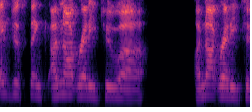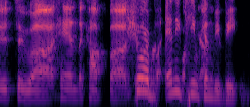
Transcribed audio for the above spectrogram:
I just think I'm not ready to uh I'm not ready to to uh hand the cup uh Sure, the- but any team can be beaten,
